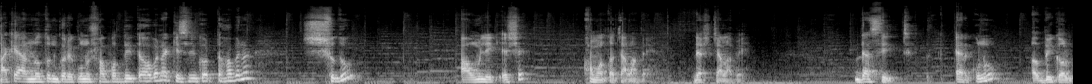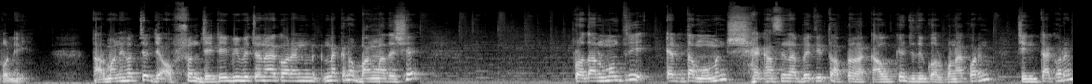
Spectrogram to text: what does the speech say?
তাকে আর নতুন করে কোনো শপথ নিতে হবে না, কিছুই করতে হবে না। শুধু আওয়ামী লীগ এসে ক্ষমতা চালাবে, দেশ চালাবে। দ্যাটস ইট এর কোনো বিকল্প নেই। তার মানে হচ্ছে যে অপশন যেটাই বিবেচনা করেন না কেন, বাংলাদেশে প্রধানমন্ত্রী at the moment Sheikh Hasina ব্যতীত আপনারা কাউকে যদি কল্পনা করেন, চিন্তা করেন,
